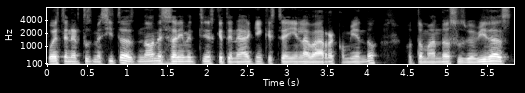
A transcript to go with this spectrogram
puedes tener tus mesitas, no necesariamente tienes que tener a alguien que esté ahí en la barra comiendo o tomando sus bebidas.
